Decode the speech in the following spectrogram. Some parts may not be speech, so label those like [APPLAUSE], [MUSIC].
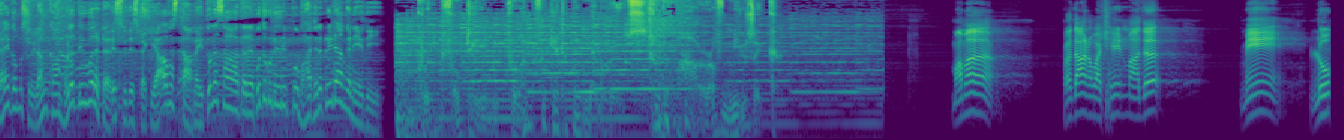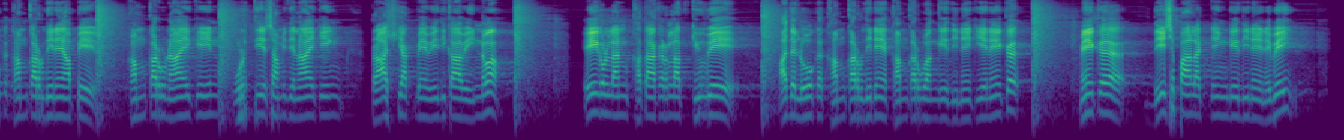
ජයගම ශ්‍රී ලංකා මුලතිවලට දෙස් විදෙස් රැකිය අවස්ථාව මේ තුන සාතර පුදුකුඩිරිප්පු මහජන ක්‍රීඩාංගණයේදී. Quick 14 for unforgettable memories through the power of music. මම ප්‍රධාන වශයෙන්ම අද මේ ලෝක කම්කරු දිනය අපේ කම්කරු නායකයින් වෘත්තිය සමිති නායකින් රාශියක් මේ වේදිකාවේ ඉන්නවා. ඒගොල්ලන් කතා කරලත් කිව්වේ අද ලෝක කම්කරු දිනය කම්කරුවන්ගේ දිනය කියන එක මේක දේශපාලඥයන්ගේ දිනය නෙවෙයි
